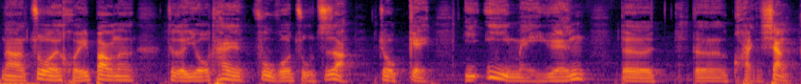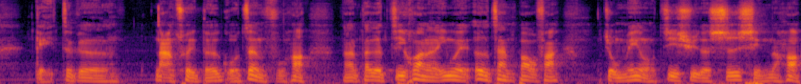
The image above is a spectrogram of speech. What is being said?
那作为回报呢，这个犹太复国组织啊，就给一亿美元的的款项给这个。纳粹德国政府哈，那这个计划呢，因为二战爆发就没有继续的施行了哈。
